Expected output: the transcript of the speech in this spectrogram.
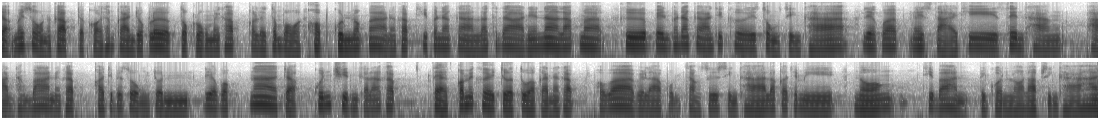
จะไม่ส่งนะครับ จะขอทำการยกเลิกตกลงไหมครับ ก็เลยต้องบอกว่าขอบคุณมาก ๆ นะครับ ที่พนักงานรัชดาเนี่ยน่ารักมาก คือเป็นพนักงานที่เคยส่งสินค้า เรียกว่าในสายที่เส้นทางผ่านทางบ้านนะครับ เขาจะไปส่งจนเรียกว่าน่าจะคุ้นชินกันแล้วครับ แต่ก็ไม่เคยเจอตัวกันนะครับ เพราะว่าเวลาผมสั่งซื้อสินค้าแล้วก็จะมีน้องที่บ้านเป็นคนรอรับสินค้าให้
